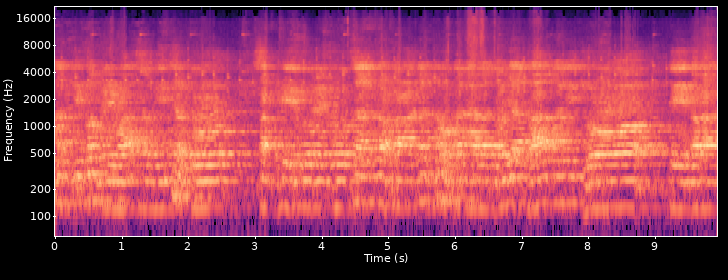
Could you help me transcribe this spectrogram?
หังคิปะเมวะสมิเทโตสัพเพบุเรโตสังกปานันโทปนาโตยะถามณิโทเทระ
